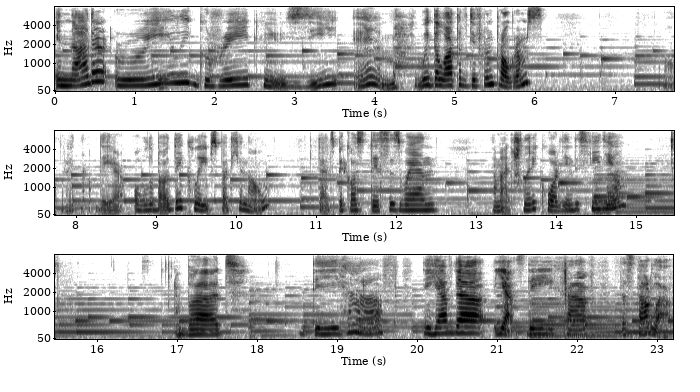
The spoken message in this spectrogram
another really great museum with a lot of different programs well right now they are all about the eclipse but you know that's because this is when I'm actually recording this video but they have they have the yes they have the star lab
